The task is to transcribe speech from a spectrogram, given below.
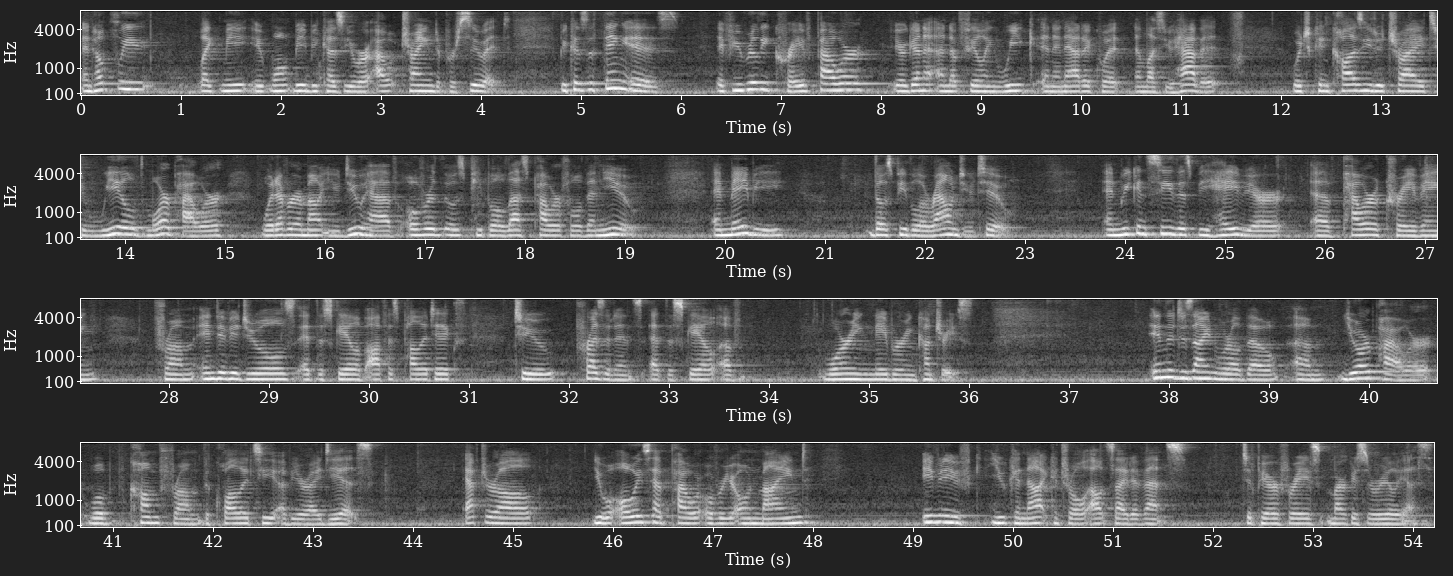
And hopefully, like me, it won't be because you were out trying to pursue it. Because the thing is, if you really crave power, you're going to end up feeling weak and inadequate unless you have it, which can cause you to try to wield more power whatever amount you do have over those people less powerful than you. And maybe those people around you too. And we can see this behavior of power craving from individuals at the scale of office politics to presidents at the scale of warring neighboring countries. In the design world, though, um, your power will come from the quality of your ideas. After all, you will always have power over your own mind, even if you cannot control outside events, to paraphrase Marcus Aurelius.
